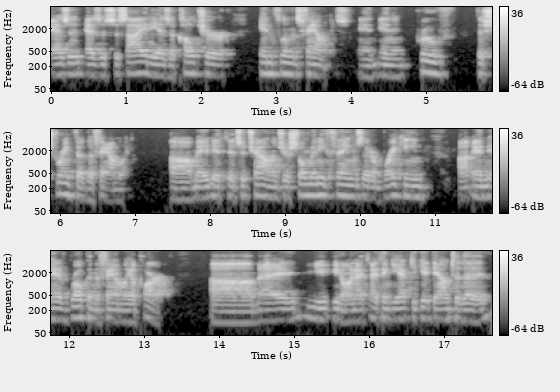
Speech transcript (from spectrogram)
as a, as a society, as a culture, influence families and, and improve the strength of the family? Um, it, it, it's a challenge. There's so many things that are breaking uh, and, and have broken the family apart. Um, I, you, you, know, and I, I, think you have to get down to the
